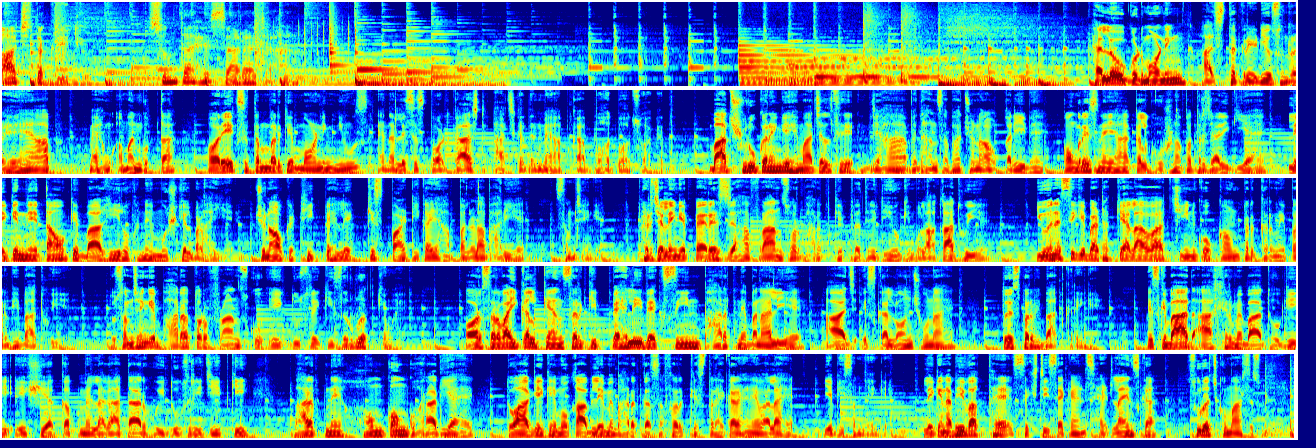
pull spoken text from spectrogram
आज तक रेडियो सुनता है सारा जहाँ। हेलो गुड मॉर्निंग आज तक रेडियो सुन रहे हैं आप। मैं हूँ अमन गुप्ता और एक सितंबर के मॉर्निंग न्यूज़ एनालिसिस पॉडकास्ट आज का दिन में आपका बहुत बहुत स्वागत। बात शुरू करेंगे हिमाचल से, जहाँ विधानसभा चुनाव करीब हैं। कांग्रेस ने यहाँ कल घोषणा पत्र जारी किया है, लेकिन नेताओं के बागी रुख ने मुश्किल बढ़ाई है। चुनाव के ठीक पहले किस पार्टी का यहाँ पलड़ा भारी है, समझेंगे। फिर चलेंगे पेरिस, जहाँ फ्रांस और भारत के प्रतिनिधियों की मुलाकात हुई है। यूएनएससी की बैठक के अलावा चीन को काउंटर करने पर भी बात हुई है। तो समझेंगे भारत और फ्रांस को एक दूसरे की ज़रूरत क्यों है? और सर्वाइकल कैंसर की पहली वैक्सीन भारत ने बना ली है। आज इसका लॉन्च होना है तो इस पर भी बात करेंगे। इसके बाद आखिर में बात होगी एशिया कप में लगातार हुई दूसरी जीत की। भारत ने हांगकांग को हरा दिया है। तो आगे के मुकाबले में भारत का सफ़र किस तरह का रहने वाला है, ये भी समझेंगे। लेकिन अभी वक्त है 60 सेकेंड्स हेडलाइंस का। सूरज कुमार से सुनिए।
